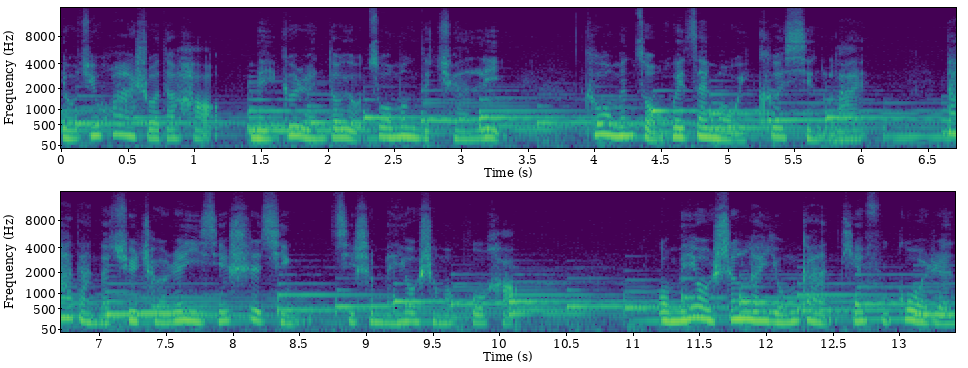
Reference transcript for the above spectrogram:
有句话说得好，每个人都有做梦的权利，可我们总会在某一刻醒来，大胆地去承认一些事情，其实没有什么不好。我没有生来勇敢，天赋过人，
